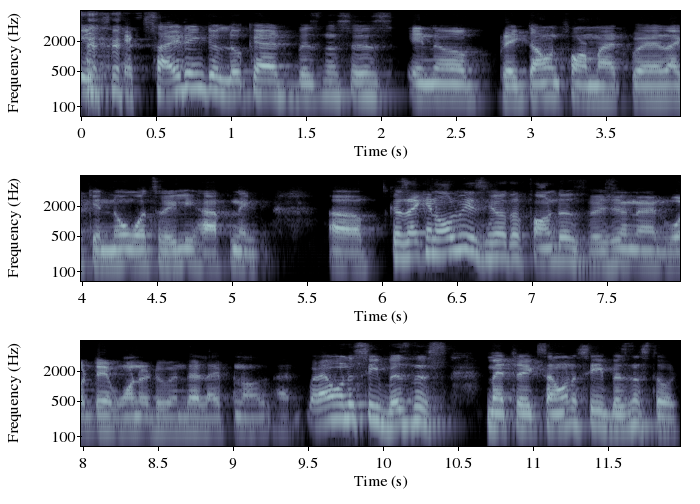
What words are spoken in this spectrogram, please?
it's exciting to look at businesses in a breakdown format where I can know what's really happening. Because uh, I can always hear the founder's vision and what they want to do in their life and all that. But I want to see business metrics. I want to see business story.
